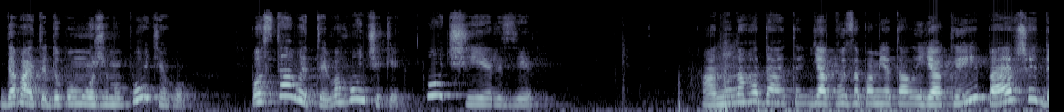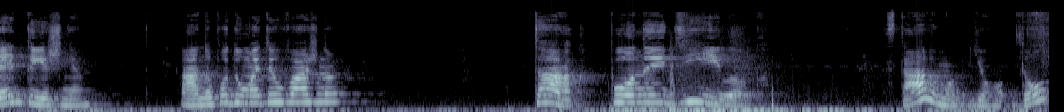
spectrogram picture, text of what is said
Давайте допоможемо потягу поставити вагончики по черзі. Ану, нагадайте, як ви запам'ятали, який перший день тижня? Ану, подумайте уважно. Так, понеділок. Ставимо його до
